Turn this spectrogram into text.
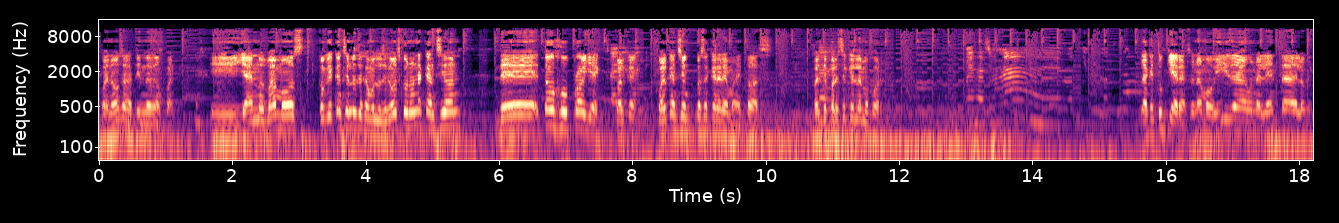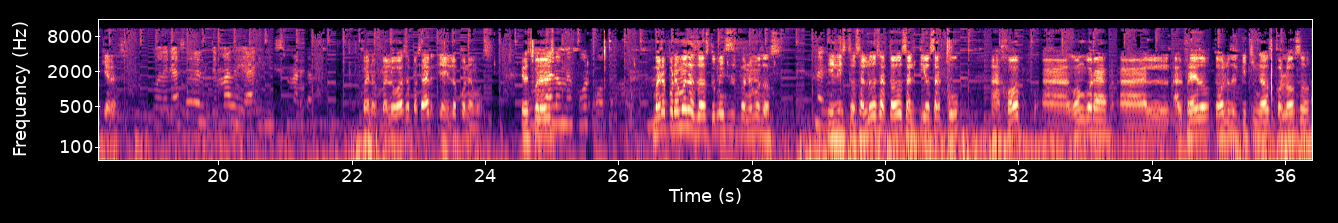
Bueno, vamos a la tienda de Don Juan. Y ya nos vamos. ¿Con qué canción los dejamos? Los dejamos con una canción de Toho Project. ¿Cuál, ca- cuál canción cosa quererema de todas? ¿Cuál te parece que es la mejor? Pues así una eh. La que tú quieras, una movida, una lenta, lo que quieras. Podría ser el tema de Alice Margaret. Bueno, me lo vas a pasar y ahí lo ponemos. Gracias por O a haber- lo mejor otro. Bueno, ponemos las dos, tú me dices ponemos dos. Y listo, saludos a todos, al tío Saku, a Job, a Góngora, al Alfredo, todos los del que chingados, Coloso,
